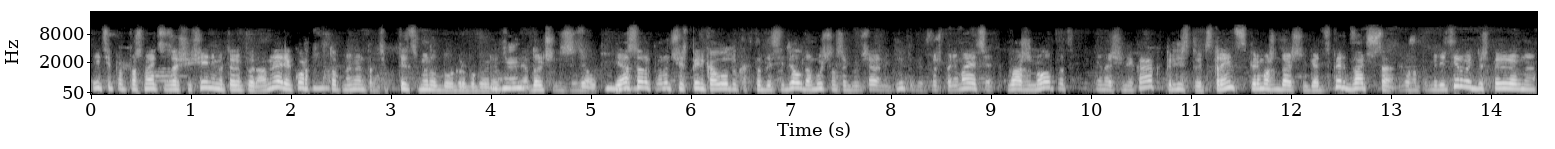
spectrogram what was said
и типа посмотрите за ощущениями тыры А у меня рекорд в тот момент там типа 30 минут был, грубо говоря. Mm-hmm. Типа, я дольше не сидел. Mm-hmm. Я 40 минут через пень-колоду как-то досидел, домучился, говорю, все, не круто. Говорит, же понимаете, важен опыт, иначе никак. Перелистывать страницы, теперь можно дальше. Говорит, теперь два часа. Можно помедитировать беспрерывно.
